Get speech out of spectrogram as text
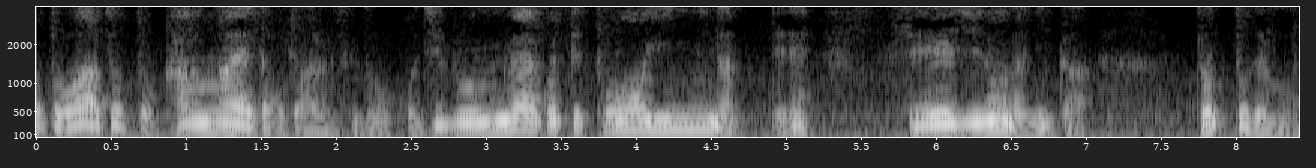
ことはちょっと考えたことあるんですけど、こう自分がこうやって党員になってね、政治の何かちょっとでも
